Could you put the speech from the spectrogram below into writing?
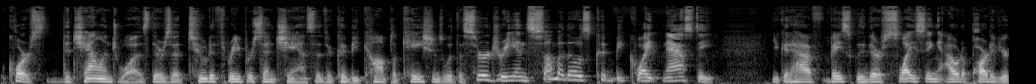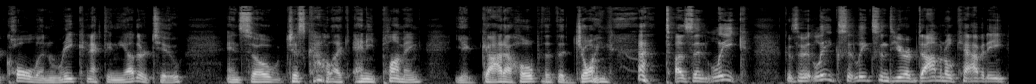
of course, the challenge was there's a 2 to 3% chance that there could be complications with the surgery, and some of those could be quite nasty. You could have basically they're slicing out a part of your colon, reconnecting the other two, and so, just kind of like any plumbing, you gotta hope that the joint doesn't leak. Because if it leaks, it leaks into your abdominal cavity,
